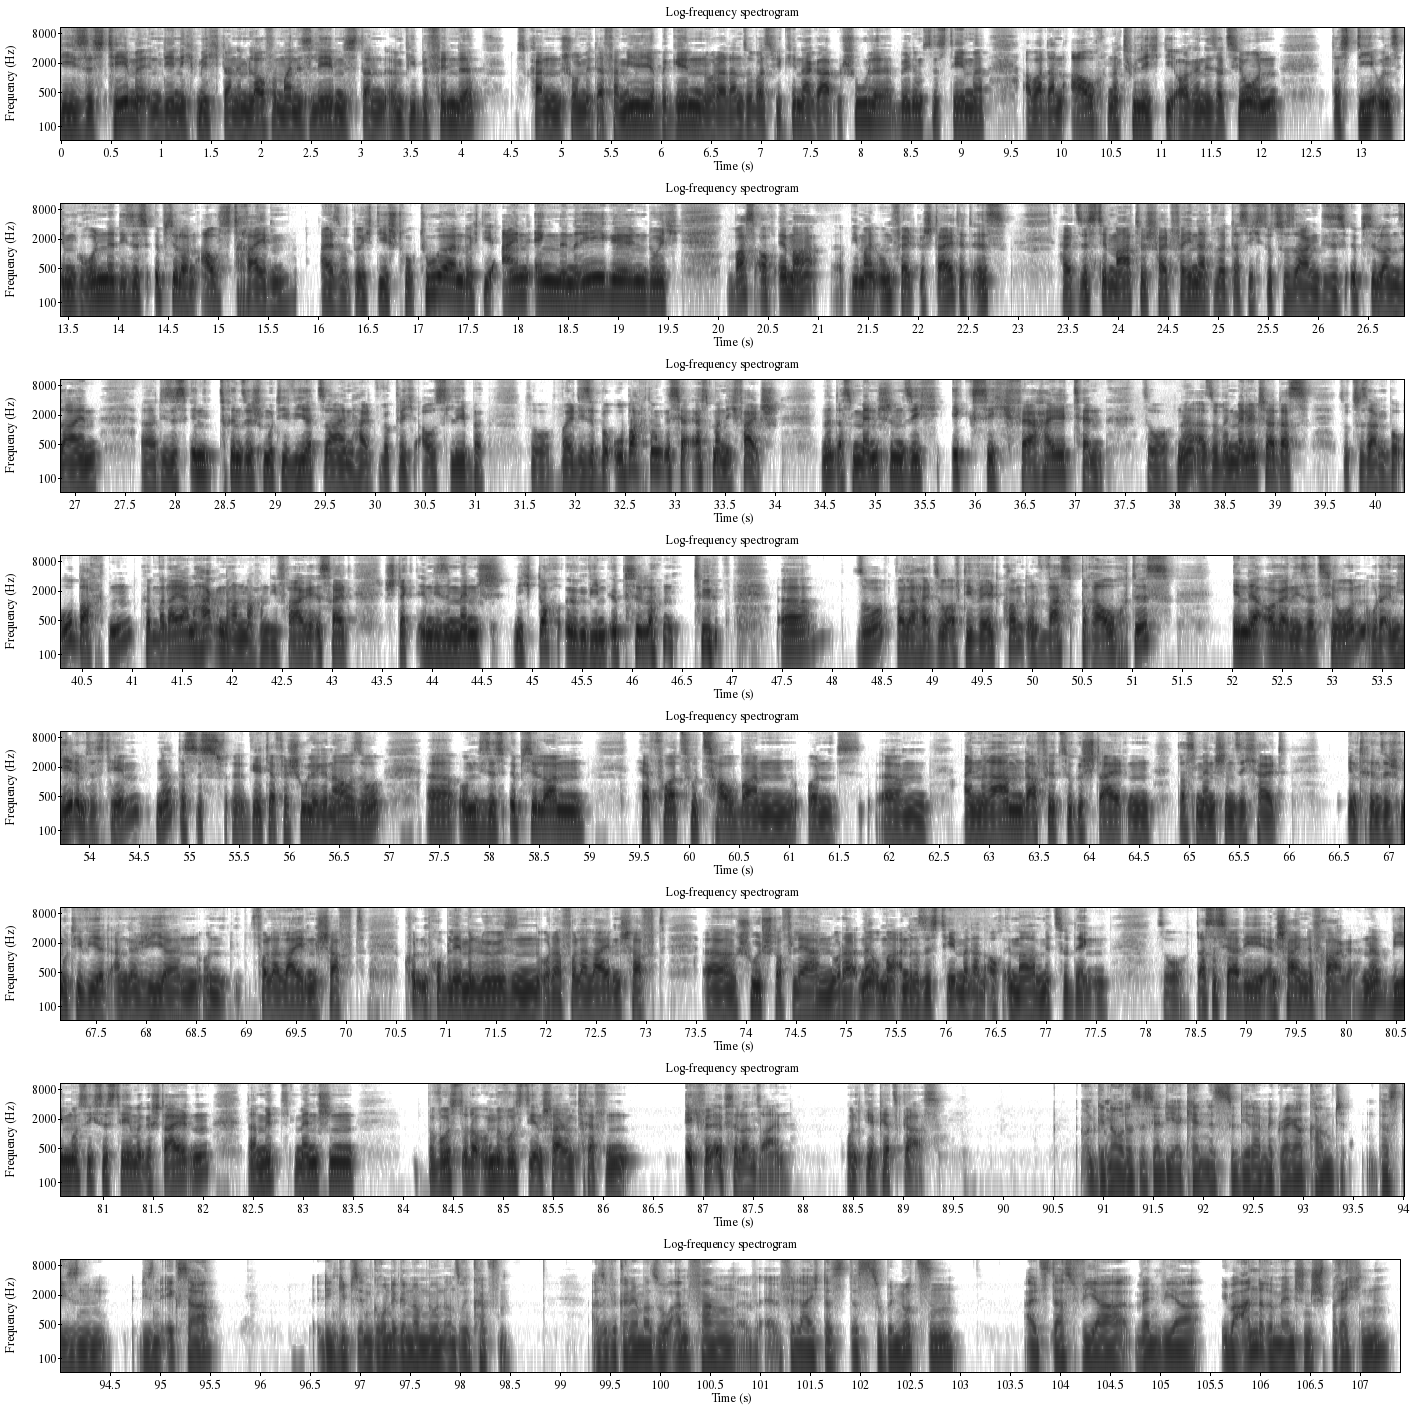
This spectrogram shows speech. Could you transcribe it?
die Systeme, in denen ich mich dann im Laufe meines Lebens dann irgendwie befinde, das kann schon mit der Familie beginnen oder dann sowas wie Kindergarten, Schule, Bildungssysteme, aber dann auch natürlich die Organisationen, dass die uns im Grunde dieses Y austreiben. Also durch die Strukturen, durch die einengenden Regeln, durch was auch immer, wie mein Umfeld gestaltet ist, halt systematisch halt verhindert wird, dass ich sozusagen dieses Y-Sein, äh, dieses intrinsisch motiviert sein halt wirklich auslebe. So, weil diese Beobachtung ist ja erstmal nicht falsch, ne, dass Menschen sich xig verhalten. So, ne, also wenn Manager das sozusagen beobachten, können wir da ja einen Haken dran machen. Die Frage ist halt, steckt in diesem Mensch nicht doch irgendwie ein Y-Typ, äh, so, weil er halt so auf die Welt kommt und was braucht es, in der Organisation oder in jedem System, ne, das ist, äh, gilt ja für Schule genauso, äh, um dieses Y hervorzuzaubern und ähm, einen Rahmen dafür zu gestalten, dass Menschen sich halt intrinsisch motiviert engagieren und voller Leidenschaft Kundenprobleme lösen oder voller Leidenschaft äh, Schulstoff lernen oder ne, um mal andere Systeme dann auch immer mitzudenken. So, das ist ja die entscheidende Frage. Ne? Wie muss ich Systeme gestalten, damit Menschen bewusst oder unbewusst die Entscheidung treffen, ich will Y sein und gebe jetzt Gas. Und genau das ist ja die Erkenntnis, zu der der McGregor kommt, dass diesen, diesen Xer, den gibt's im Grunde genommen nur in unseren Köpfen. Also wir können ja mal so anfangen, äh, vielleicht das, das zu benutzen, als dass wir, wenn wir über andere Menschen sprechen,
